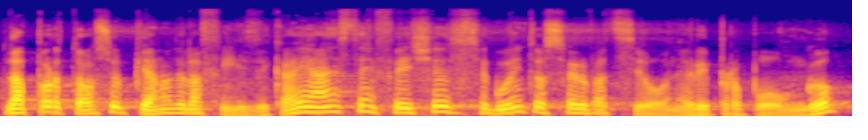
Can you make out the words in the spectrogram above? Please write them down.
la portò sul piano della fisica. E Einstein fece la seguente osservazione, ripropongo.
